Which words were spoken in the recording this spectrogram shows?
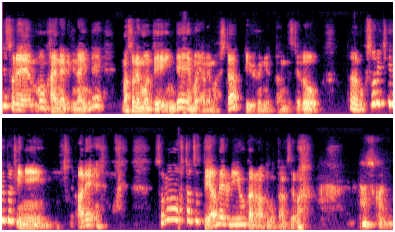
で、それも変えないといけないんで、まあそれも原因でもうやめましたっていうふうに言ったんですけど、ただ僕それ聞いたときに、あれ、その二つってやめる理由かなと思ったんですよ。確かに。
